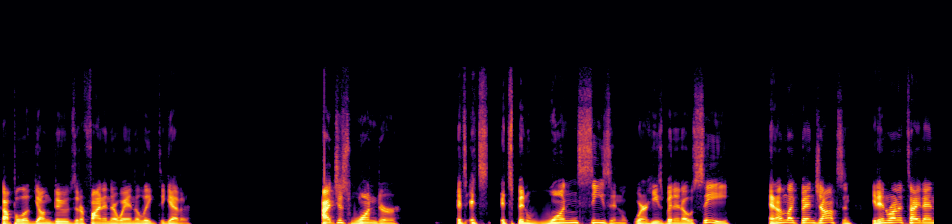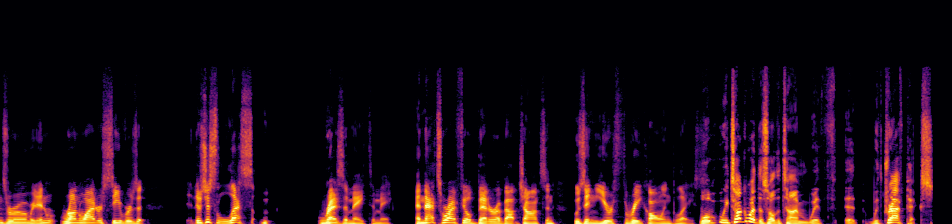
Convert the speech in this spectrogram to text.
A couple of young dudes that are finding their way in the league together. I just wonder. It's it's it's been one season where he's been an OC, and unlike Ben Johnson, he didn't run a tight ends room, he didn't run wide receivers. There's just less resume to me. And that's where I feel better about Johnson, who's in year three calling plays. Well, we talk about this all the time with uh, with draft picks.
